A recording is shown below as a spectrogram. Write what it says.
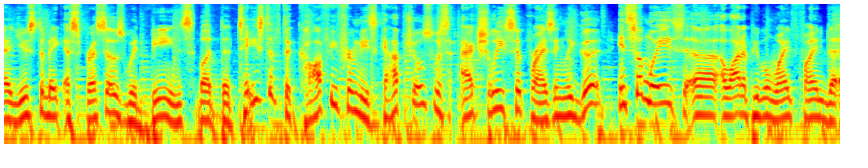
uh, used to make espressos with beans, but the taste of the coffee from these capsules was actually surprisingly good. In some ways, uh, a lot of people might find the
